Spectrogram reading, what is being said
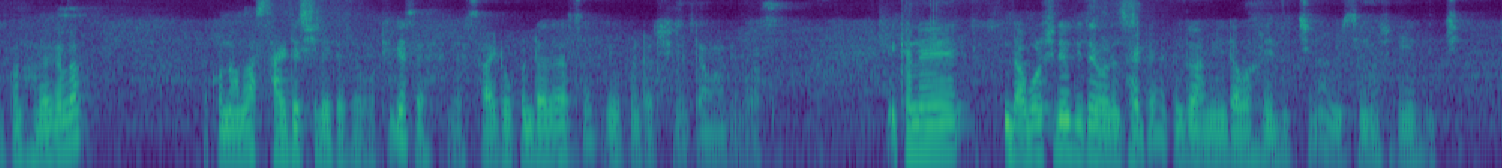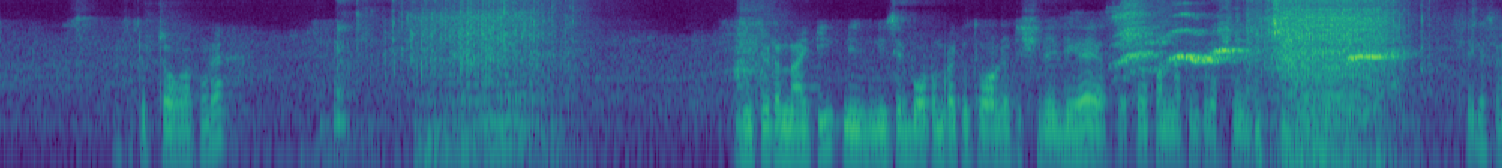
এখন হয়ে গেল। এখন আমরা সাইডে সেলাইটা দেবো ঠিক আছে? সাইড ওপেনটা আছে, এই ওপেনটার সেলাইটা আমরা দেবো এখন। ডাবল সিঁড়িও দিতে পারেন সাইডে কিন্তু আমি ডাবল সিড়ি দিচ্ছি না, আমি সিঙ্গেল সিলিয়ে দিচ্ছি একটু চওড়া করে যেহেতু এটা নাইটি নিচের বটমটা কিন্তু অলরেডি সিলাই দেওয়াই আছে, তো ওখানে নতুন করে সিলাই দিচ্ছি। ঠিক আছে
